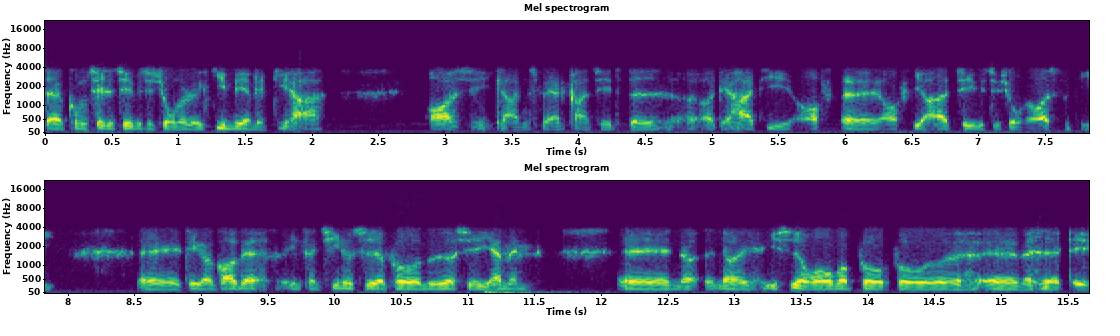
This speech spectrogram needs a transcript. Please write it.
der er kommersielle tv-stationer, der giver mere, men de har også helt klart en smertegrænse et sted, og det har de ofte øh, eget tv-stationer også, fordi øh, det kan godt være, at Infantino sidder på møder og siger, jamen, øh, Øh, når, når I sidder og råber på, på øh, hvad hedder det,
